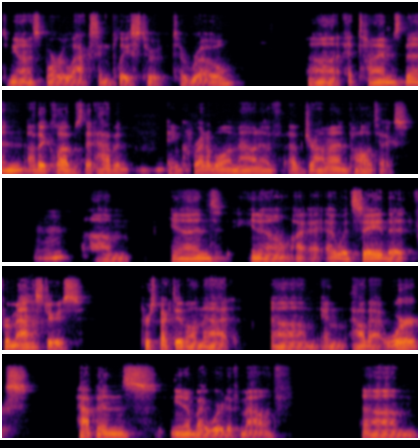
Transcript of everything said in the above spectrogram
to be honest, more relaxing place to to row uh, at times than other clubs that have an incredible amount of of drama and politics. Mhm. Um, and you know, I, I would say that for masters, perspective on that um, and how that works happens, you know, by word of mouth. Um,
